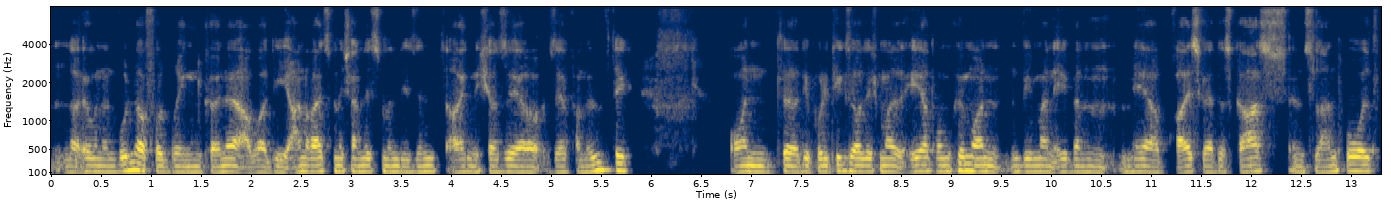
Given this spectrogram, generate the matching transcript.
da irgendein Wunder vollbringen könne. Aber die Anreizmechanismen, die sind eigentlich ja sehr, sehr vernünftig. Und äh, die Politik soll sich mal eher darum kümmern, wie man eben mehr preiswertes Gas ins Land holt.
